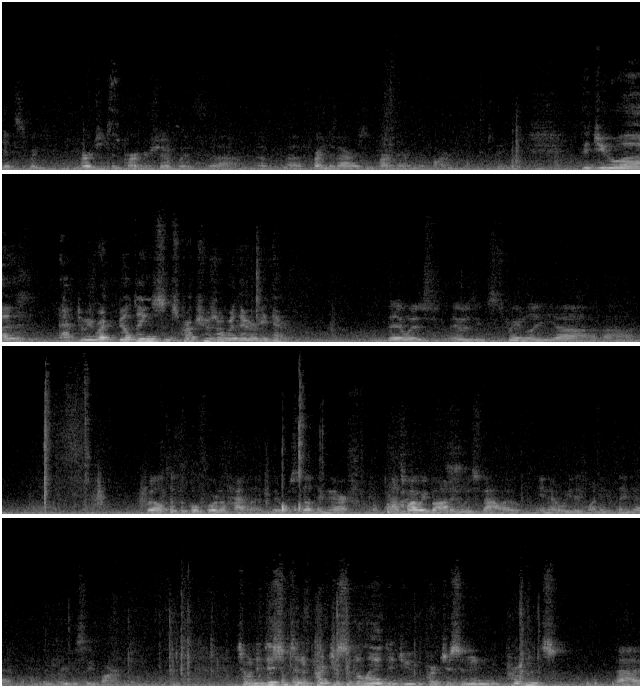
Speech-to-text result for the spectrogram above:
Yes, we purchased in partnership with uh, a, a friend of ours and partner in the farm. Did you uh, have to erect buildings and structures, or were they already there? There was, it was extremely uh, uh, well, typical Florida highland, there was nothing there. That's why we bought it, it was fallow, you know, we didn't want anything that had been previously farmed. So in addition to the purchase of the land, did you purchase any improvements? Uh,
